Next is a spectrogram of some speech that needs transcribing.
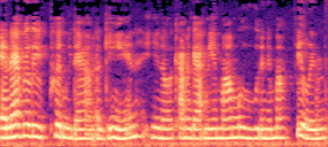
and that really put me down again. You know, it kind of got me in my mood and in my feelings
